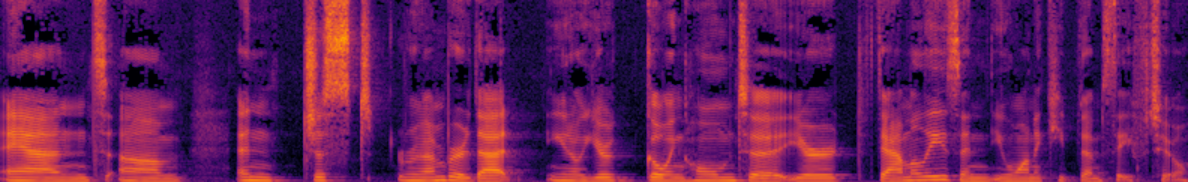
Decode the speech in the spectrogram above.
and um, and just remember that you know you're going home to your families and you want to keep them safe too.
